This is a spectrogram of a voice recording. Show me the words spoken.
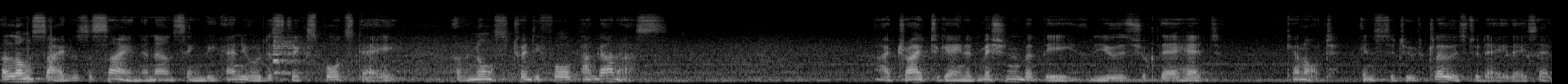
Alongside was a sign announcing the annual district sports day of North 24 Parganas. I tried to gain admission, but the, the youths shook their heads cannot. Institute clothes today, they said.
